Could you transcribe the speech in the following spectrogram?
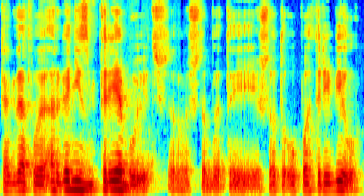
когда твой организм требует, чтобы ты что-то употребил.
